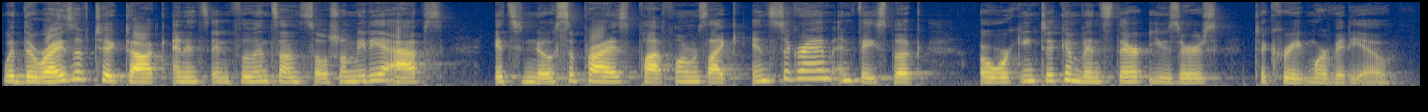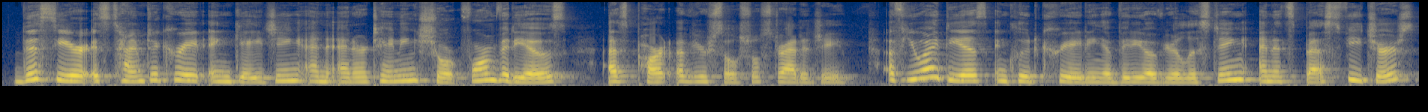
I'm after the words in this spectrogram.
With the rise of TikTok and its influence on social media apps, it's no surprise platforms like Instagram and Facebook are working to convince their users to create more video. This year, it's time to create engaging and entertaining short form videos as part of your social strategy. A few ideas include creating a video of your listing and its best features,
